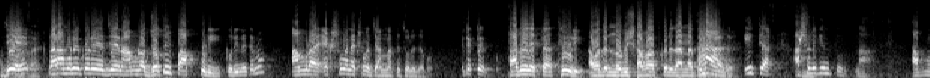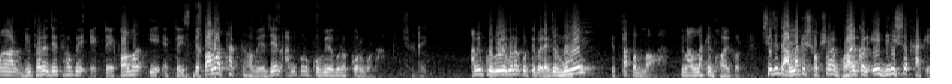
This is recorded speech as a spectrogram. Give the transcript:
যে তারা মনে করে যে আমরা যতই পাপ করি করি না কেন আমরা একসময় এক সময় জান্নাতে চলে যাব। এটা একটা তাদের একটা থিওরি আমাদের নবী সাফাত করে জান্নাতে হ্যাঁ। এইটা আসলে কিন্তু না। আমার ভিতরে যেতে হবে একটা কমা একটা ইস্তেকামাত থাকতে হবে যে আমি কোনো কবিরা গুণা করব না। সঠিক। আমি কবিরা গুণা করতে পারি। একজন মুমিন ইত্তাকুল্লাহ তুমি আল্লাহকে ভয় কর সে যদি আল্লাহকে সবসময় ভয় করে এই জিনিসটা থাকে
